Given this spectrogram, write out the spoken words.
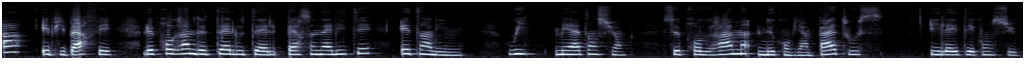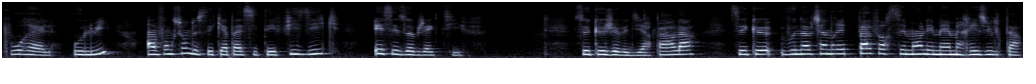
Ah, et puis parfait, le programme de telle ou telle personnalité est en ligne. Oui, mais attention, ce programme ne convient pas à tous. Il a été conçu pour elle ou lui en fonction de ses capacités physiques et ses objectifs. Ce que je veux dire par là, c'est que vous n'obtiendrez pas forcément les mêmes résultats.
